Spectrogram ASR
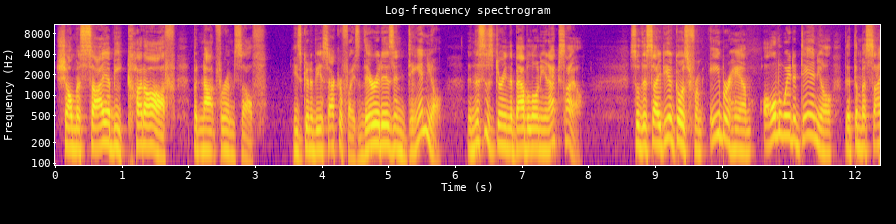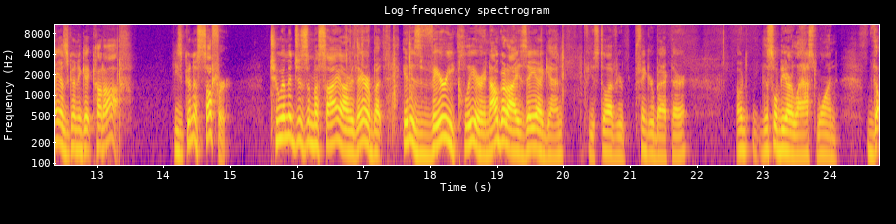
shall Messiah be cut off, but not for himself. He's going to be a sacrifice. There it is in Daniel. And this is during the Babylonian exile. So this idea goes from Abraham all the way to Daniel that the Messiah is going to get cut off. He's going to suffer. Two images of Messiah are there, but it is very clear. And now go to Isaiah again. if you still have your finger back there. Oh, this will be our last one. The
